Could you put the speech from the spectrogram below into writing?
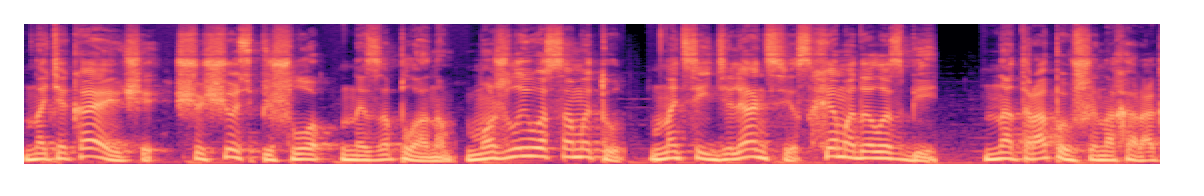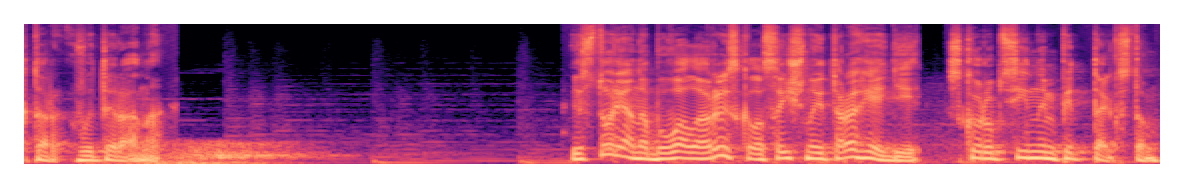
натякаючи, що щось пішло не за планом. Можливо, саме тут, на цій ділянці, схема дала збій натрапивши на характер ветерана. Історія набувала рис класичної трагедії з корупційним підтекстом.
